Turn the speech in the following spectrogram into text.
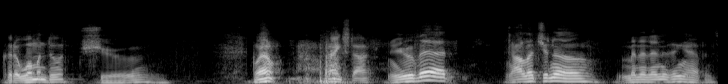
Could a woman do it? Sure. Well, thanks, Doc. You bet. I'll let you know the minute anything happens.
